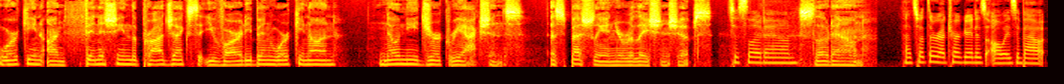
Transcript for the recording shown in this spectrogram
working on finishing the projects that you've already been working on. No knee jerk reactions, especially in your relationships. To slow down. Slow down. That's what the retrograde is always about.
